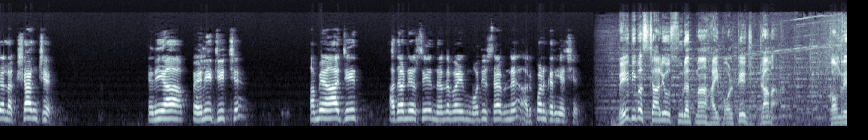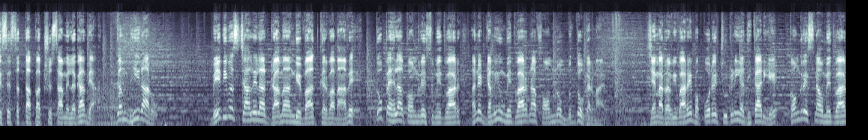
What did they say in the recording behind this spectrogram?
જે લક્ષ્યાંક છે, એની આ પહેલી જીત છે. અમે આ જીત આદરણીય શ્રી નરેન્દ્રભાઈ મોદી સાહેબને અર્પણ કરીએ છીએ. બે દિવસ ચાલ્યો સુરતમાં હાઈ વોલ્ટેજ ડ્રામા કોંગ્રેસે સત્તા પક્ષ સામે લગાવ્યા ગંભીર આરોપ. બે દિવસ ચાલેલા ડ્રામા અંગે વાત કરવામાં આવે તો પહેલા કોંગ્રેસ ઉમેદવાર અને ડમી ઉમેદવારના ફોર્મનો મુદ્દો ગરમાયો. જેમાં રવિવારે બપોરે ચૂંટણી અધિકારીએ કોંગ્રેસના ઉમેદવાર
